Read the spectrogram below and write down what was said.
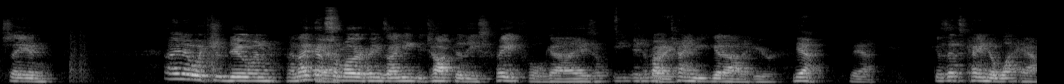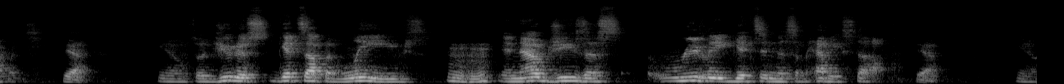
saying, I know what you're doing, and I got Yeah. some other things I need to talk to these faithful guys. It's about Right. time you get out of here. Yeah, yeah, Because that's kind of what happens. yeah. You know, so Judas gets up and leaves, Mm-hmm. and now Jesus really gets into some heavy stuff. Yeah, You know,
